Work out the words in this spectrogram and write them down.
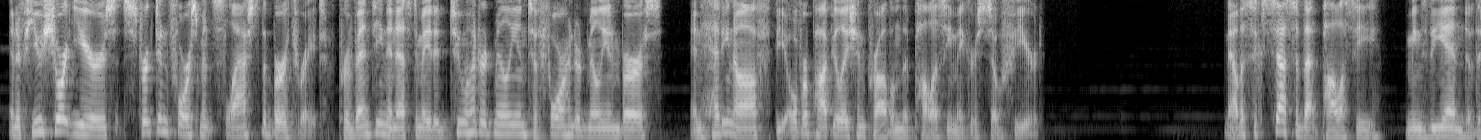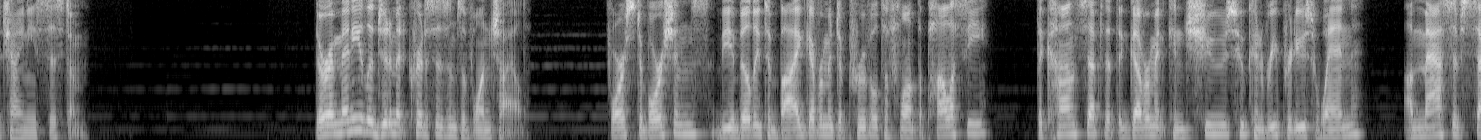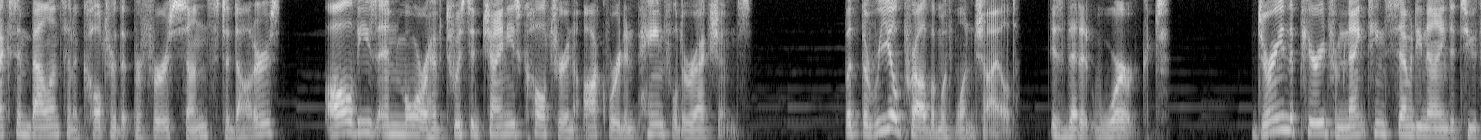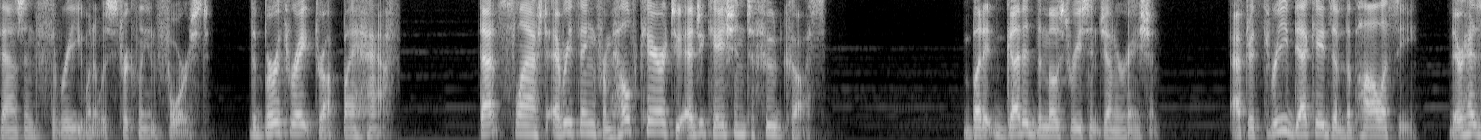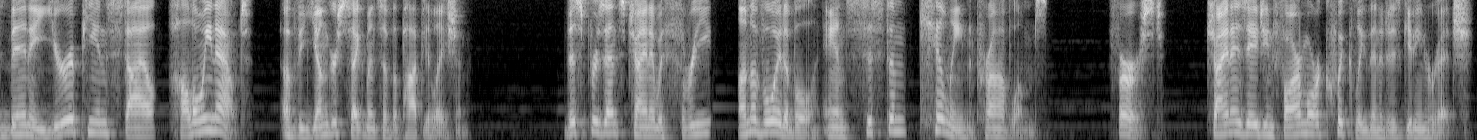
In a few short years, strict enforcement slashed the birth rate, preventing an estimated 200 million to 400 million births and heading off the overpopulation problem that policymakers so feared. Now, the success of that policy means the end of the Chinese system. There are many legitimate criticisms of one child. Forced abortions, the ability to buy government approval to flaunt the policy, the concept that the government can choose who can reproduce when, a massive sex imbalance in a culture that prefers sons to daughters, all these and more have twisted Chinese culture in awkward and painful directions. But the real problem with One Child is that it worked. During the period from 1979 to 2003, when it was strictly enforced, the birth rate dropped by half. That slashed everything from healthcare to education to food costs. But it gutted the most recent generation. After three decades of the policy, there has been a European style hollowing out of the younger segments of the population. This presents China with three unavoidable and system killing problems. First, China is aging far more quickly than it is getting rich.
